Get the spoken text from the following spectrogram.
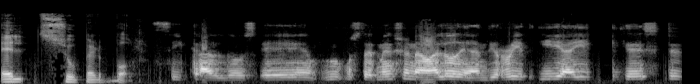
el Super Bowl. Sí, Carlos, eh, usted mencionaba lo de Andy Reid y ahí que decir,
